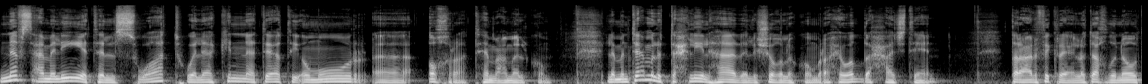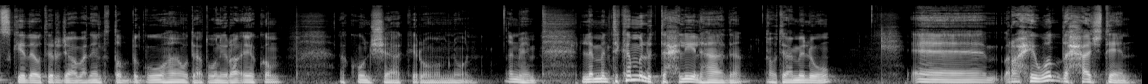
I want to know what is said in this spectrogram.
نفس عملية السوات ولكنها تعطي أمور آه، أخرى تهم عملكم. لما تعملوا التحليل هذا لشغلكم راح يوضح حاجتين. ترى على فكرة يعني لو تأخذوا نوتس كذا وترجعوا بعدين تطبقوها وتعطوني رأيكم أكون شاكر وممنون. المهم لما تكملوا التحليل هذا أو تعملوه آه راح يوضح حاجتين.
